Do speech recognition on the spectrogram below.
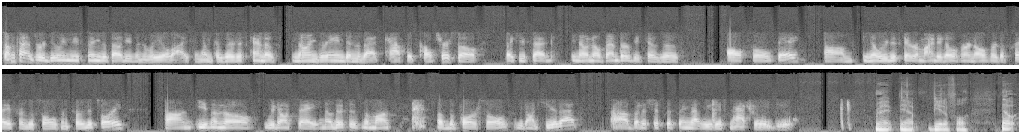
sometimes we're doing these things without even realizing them because they're just kind of, you know, ingrained into that Catholic culture. So, like you said, you know, November because of All Souls Day. Um, you know, we just get reminded over and over to pray for the souls in purgatory. Um, even though we don't say, you know, this is the month of the poor souls, we don't hear that, uh, but it's just a thing that we just naturally do. Right. Yeah. Beautiful. Now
